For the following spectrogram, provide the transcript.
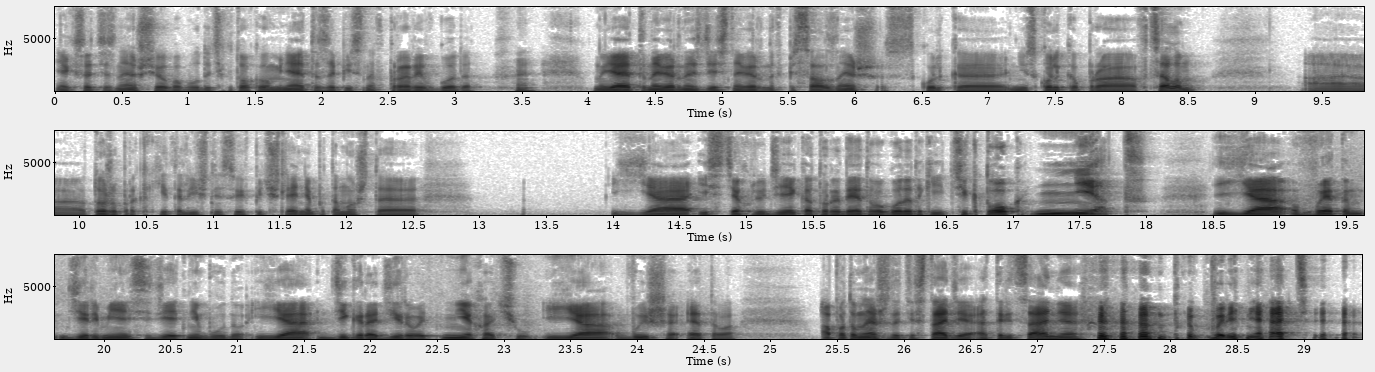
Я, кстати, знаешь, что по поводу ТикТока? У меня это записано в прорыв года. Но я это, наверное, здесь, наверное, вписал, знаешь, сколько, не сколько про в целом, а тоже про какие-то личные свои впечатления, потому что я из тех людей, которые до этого года такие, ТикТок, нет, я в этом дерьме сидеть не буду, я деградировать не хочу, я выше этого. А потом, знаешь, вот эти стадии отрицания, принятия,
